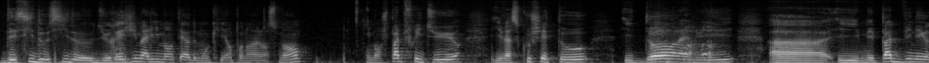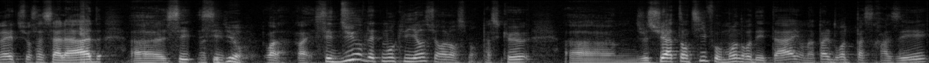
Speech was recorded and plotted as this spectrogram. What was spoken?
décide aussi du régime alimentaire de mon client pendant un lancement. Il ne mange pas de friture, il va se coucher tôt, il dort la nuit, il ne met pas de vinaigrette sur sa salade. Ah, c'est dur. Voilà, c'est dur d'être mon client sur un lancement parce que je suis attentif aux moindres détails. On n'a pas le droit de pas se raser.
